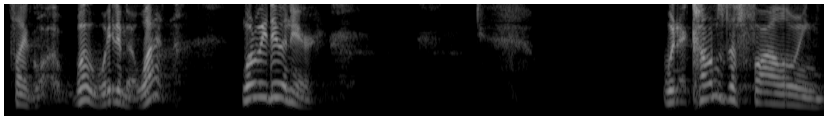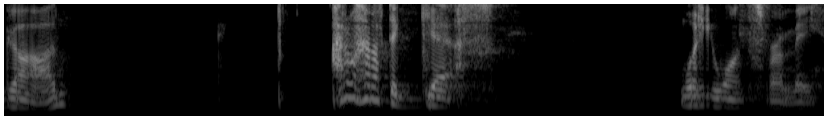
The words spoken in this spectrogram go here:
It's like, whoa, wait a minute, what? What are we doing here? When it comes to following God, I don't have to guess what he wants from me.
